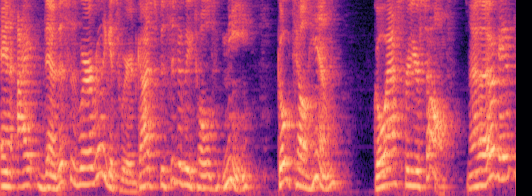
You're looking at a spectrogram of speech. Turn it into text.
And I now this is where it really gets weird. God specifically told me, go tell him, go ask for yourself. And I thought, okay,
